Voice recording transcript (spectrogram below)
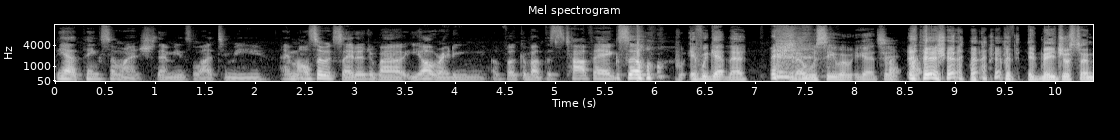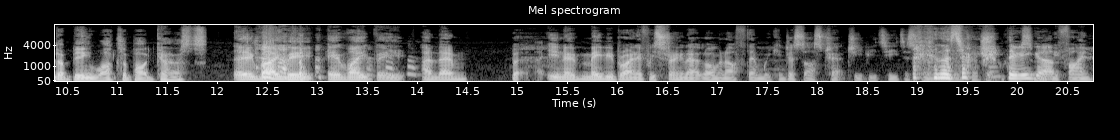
Yeah, thanks so much. That means a lot to me. I'm also excited about y'all writing a book about this topic. So, If we get there, you know, we'll see where we get to. it may just end up being lots of podcasts. it might be, it might be, and then, but you know, maybe Brian, if we string it out long enough, then we can just ask Chat GPT to string it That's right. There you and we'll go. Be fine.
